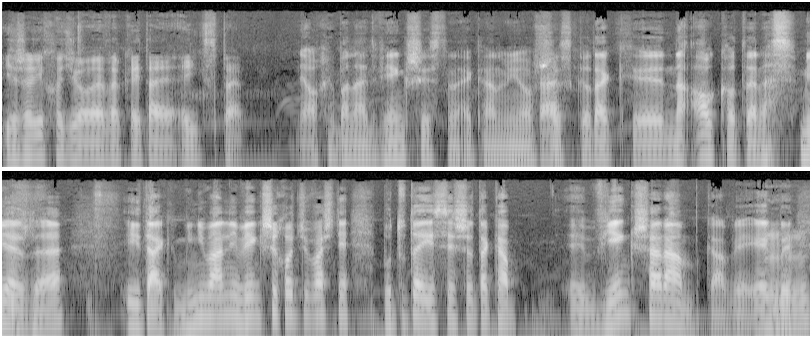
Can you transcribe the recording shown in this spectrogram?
Jeżeli chodzi o Evercade EXP, No, chyba nawet większy jest ten ekran mimo Tak? wszystko. Tak y, na oko teraz mierzę. I tak, minimalnie większy, choć właśnie, bo tutaj jest jeszcze taka większa rampka. Jakby Mhm.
